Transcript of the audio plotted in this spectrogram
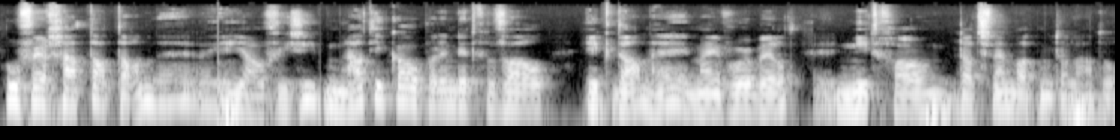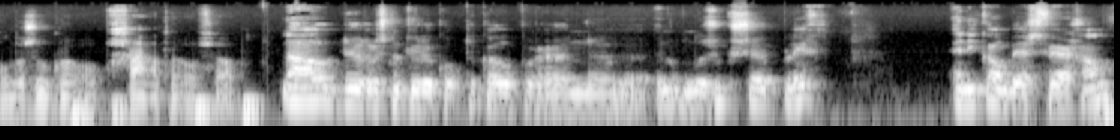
Hoe ver gaat dat dan in jouw visie? Had die koper in dit geval, ik dan, in mijn voorbeeld, niet gewoon dat zwembad moeten laten onderzoeken op gaten of zo? Nou, er is natuurlijk op de koper een, eh, een onderzoeksplicht. En die kan best ver gaan.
